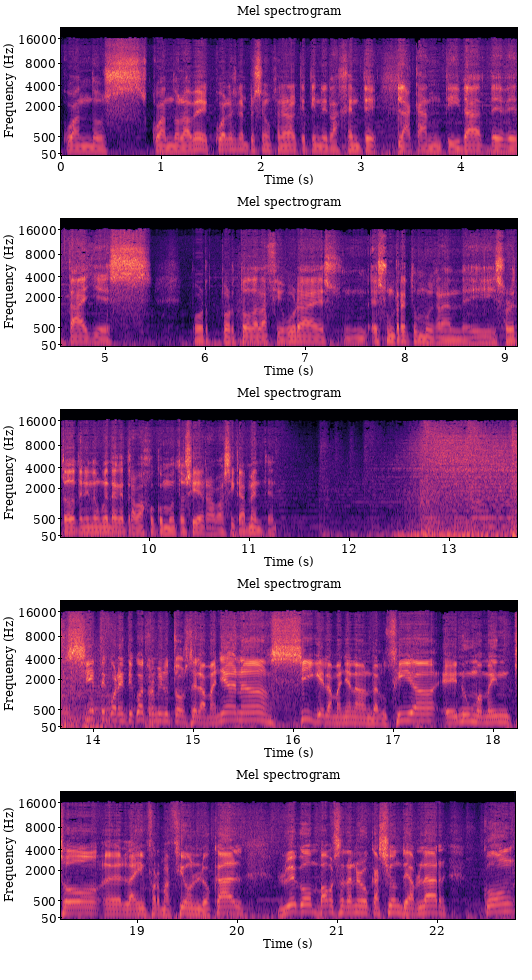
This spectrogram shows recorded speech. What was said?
cuando, cuando la ve, cuál es la impresión general que tiene la gente, la cantidad de detalles. Por, toda la figura es, es un reto muy grande y sobre todo teniendo en cuenta que trabajo con motosierra básicamente. 7.44 minutos de la mañana, sigue la mañana Andalucía, en un momento eh, la información local, luego vamos a tener ocasión de hablar con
